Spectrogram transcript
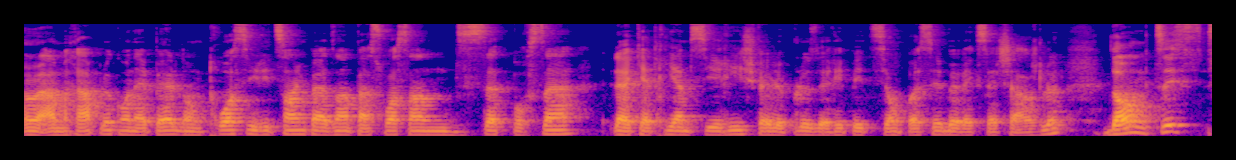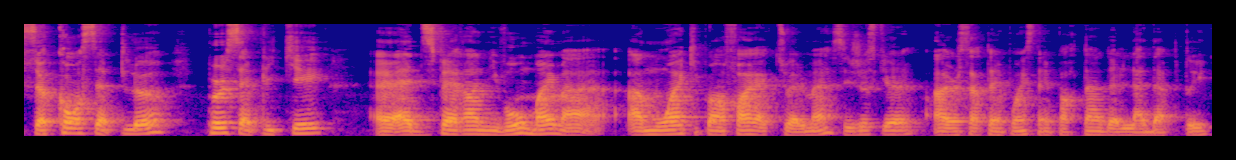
un AMRAP qu'on appelle, donc trois séries de 5 par exemple à 77%. La quatrième série, je fais le plus de répétitions possible avec cette charge-là. Donc, tu sais, ce concept-là peut s'appliquer euh, à différents niveaux, même à, à moi qui peux en faire actuellement. C'est juste que à un certain point, c'est important de l'adapter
